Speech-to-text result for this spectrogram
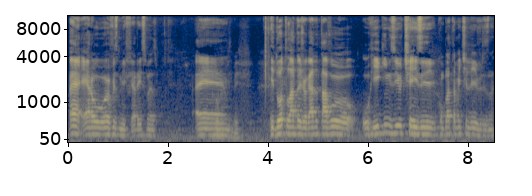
É, era o Irv Smith, era isso mesmo. É, e do outro lado da jogada tava o, o Higgins e o Chase completamente livres, né?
